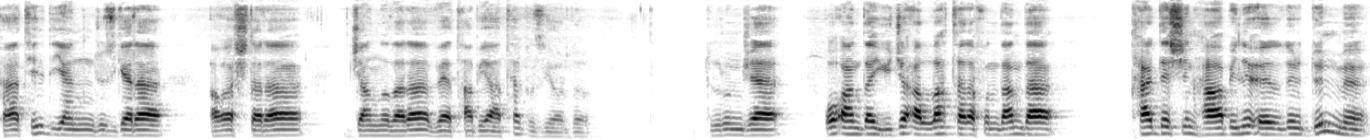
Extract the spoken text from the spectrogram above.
katil diyen rüzgara, ağaçlara, canlılara ve tabiata kızıyordu. Durunca o anda yüce Allah tarafından da kardeşin Habil'i öldürdün mü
